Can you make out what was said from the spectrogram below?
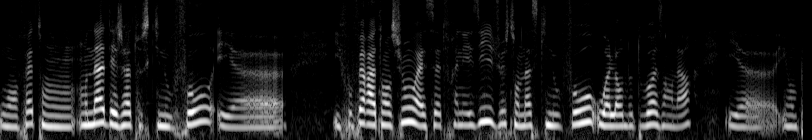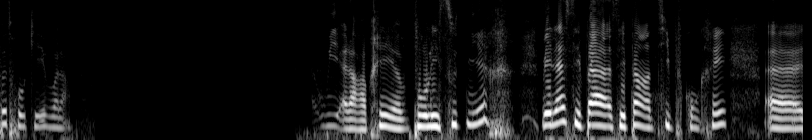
où en fait, on, on a déjà tout ce qu'il nous faut. Et il faut faire attention à cette frénésie, juste on a ce qu'il nous faut, ou alors notre voisin là, et, et on peut troquer, voilà. Oui, alors après, euh, pour les soutenir, mais là, c'est pas, c'est pas un type concret euh,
